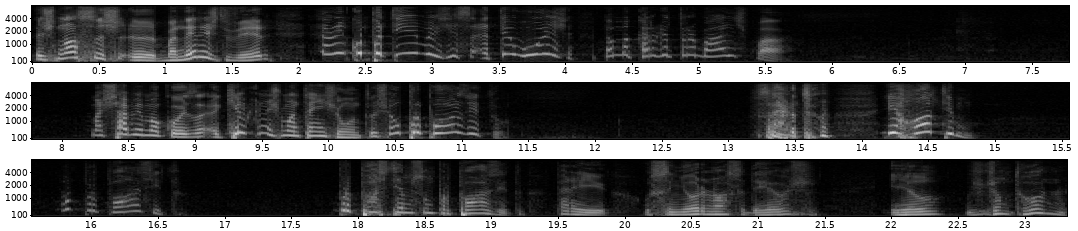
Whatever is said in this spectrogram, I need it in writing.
as nossas uh, maneiras de ver eram incompatíveis, isso, até hoje. É uma carga de trabalhos, pá. Mas sabe uma coisa? Aquilo que nos mantém juntos é o propósito. Certo? E é ótimo. É o propósito. Propósito, temos um propósito. Espera aí, o Senhor nosso Deus, Ele juntou-nos.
